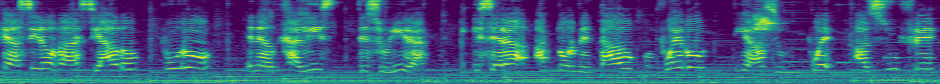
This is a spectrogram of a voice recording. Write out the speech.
que ha sido vaciado puro en el cáliz de su ira, y será atormentado con fuego y azufre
